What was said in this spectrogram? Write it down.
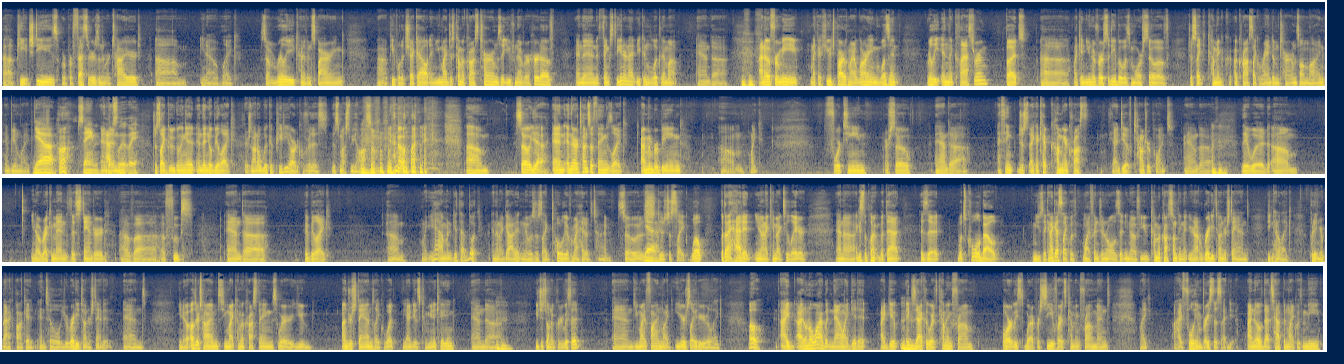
uh, PhDs, or professors, and then retired. Um, you know, like some really kind of inspiring uh, people to check out, and you might just come across terms that you've never heard of, and then thanks to the internet, you can look them up. And uh, I know for me, like a huge part of my learning wasn't really in the classroom, but uh, like in university, but was more so of just like coming across like random terms online and being like, yeah, huh, same, and absolutely. Just like googling it, and then you'll be like, "There's not a Wikipedia article for this. This must be awesome," you know. like, um, so yeah, and and there are tons of things like I remember being, um, like, fourteen or so, and uh, I think just like I kept coming across the idea of counterpoint, and uh, mm-hmm. they would um, you know recommend the standard of uh, of Fuchs, and uh, it'd be like, um, I'm like, yeah, I'm gonna get that book, and then I got it, and it was just like totally over my head at the time. So it was, yeah. it was just like, well, but then I had it, you know, and I came back to later, and uh, I guess the point with that is that what's cool about music, and I guess like with life in general, is that you know if you come across something that you're not ready to understand, you can kind of like put it in your back pocket until you're ready to understand it, and you know other times you might come across things where you understand like what the idea is communicating and uh, mm-hmm. you just don't agree with it. And you might find like years later you're like oh i i don't know why but now i get it. I get mm-hmm. exactly where it's coming from or at least where i perceive where it's coming from. And like i fully embrace this idea i know that's happened like with me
